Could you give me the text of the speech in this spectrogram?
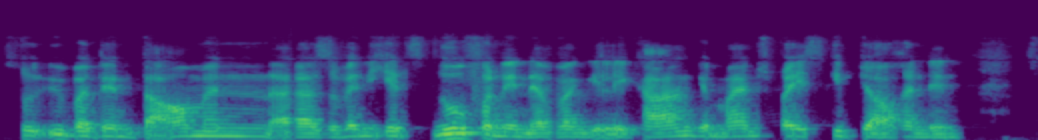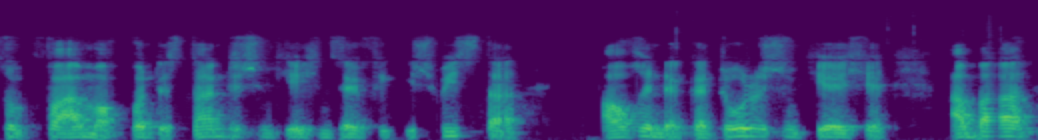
so über den Daumen, also wenn ich jetzt nur von den evangelikalen Gemeinden spreche, es gibt ja auch in den, so vor allem auch protestantischen Kirchen sehr viele Geschwister, auch in der katholischen Kirche. Aber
